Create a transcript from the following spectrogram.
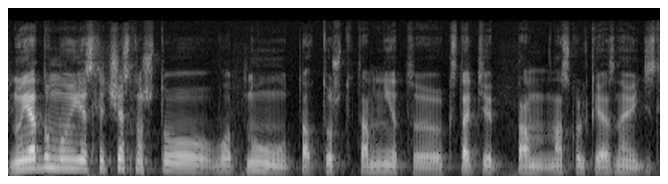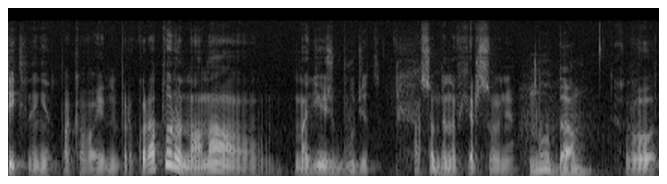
Ну, я думаю, если честно, что вот, ну, та- то, что там нет... э, Кстати, там, насколько я знаю, действительно нет пока военной прокуратуры, но она, надеюсь, будет. Особенно в Херсоне. Ну да. Вот.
